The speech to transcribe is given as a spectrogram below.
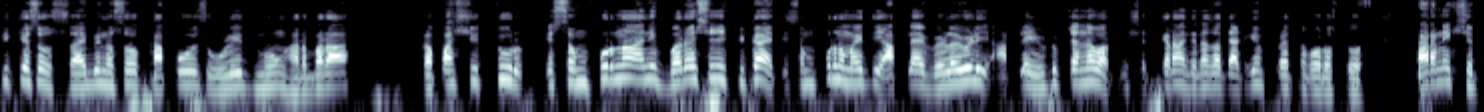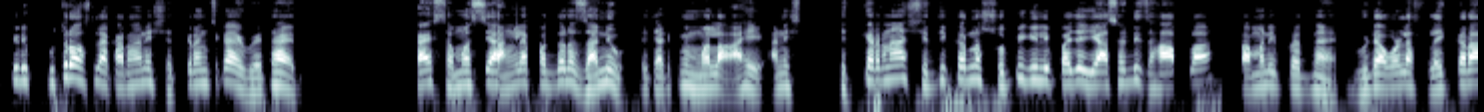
पिके असो सोयाबीन असो कापूस उडीद मूग हरभरा कपाशी तूर हे संपूर्ण आणि बरेचसे जे पिकं आहेत ती संपूर्ण माहिती आपल्या वेळोवेळी आपल्या युट्यूब चॅनलवर मी शेतकऱ्यांना देण्याचा त्या ठिकाणी प्रयत्न करत असतो. कारण एक शेतकरी पुत्र असल्या कारणाने शेतकऱ्यांचे काय व्यथा आहेत काय समस्या चांगल्या पद्धतीनं जाणीव हे त्या ठिकाणी मला आहे आणि शेतकऱ्यांना शेती करणं सोपी गेली पाहिजे यासाठीच हा आपला प्रामाणिक प्रयत्न आहे. व्हिडिओ आवडल्यास लाईक करा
